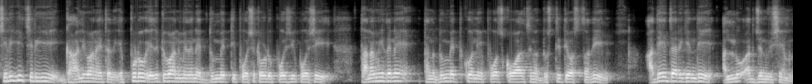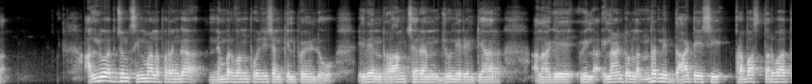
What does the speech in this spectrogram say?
చిరిగి చిరిగి గాలివాన్ అవుతుంది ఎప్పుడు ఎదుటివాని మీదనే దుమ్మెత్తి పోసేటోడు పోసి పోసి తన మీదనే తన దుమ్మెత్తుకొని పోసుకోవాల్సిన దుస్థితి వస్తుంది. అదే జరిగింది అల్లు అర్జున్ విషయంలో. అల్లు అర్జున్ సినిమాల పరంగా నెంబర్ వన్ పొజిషన్కి వెళ్ళిపోయిండు. Even Ram Charan junior NTR అలాగే వీళ్ళ ఇలాంటి వాళ్ళందరినీ దాటేసి ప్రభాస్ తర్వాత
